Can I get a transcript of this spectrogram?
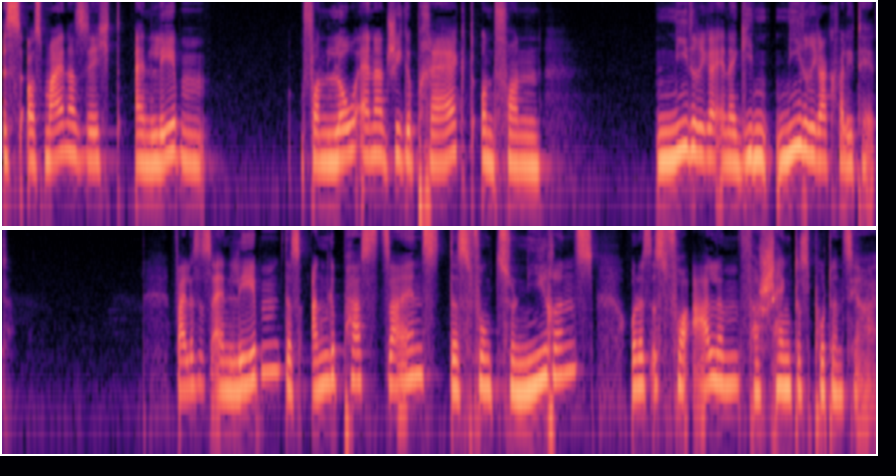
ist aus meiner Sicht ein Leben von Low Energy geprägt und von niedriger Energie, niedriger Qualität. Weil es ist ein Leben des Angepasstseins, des Funktionierens und es ist vor allem verschenktes Potenzial.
